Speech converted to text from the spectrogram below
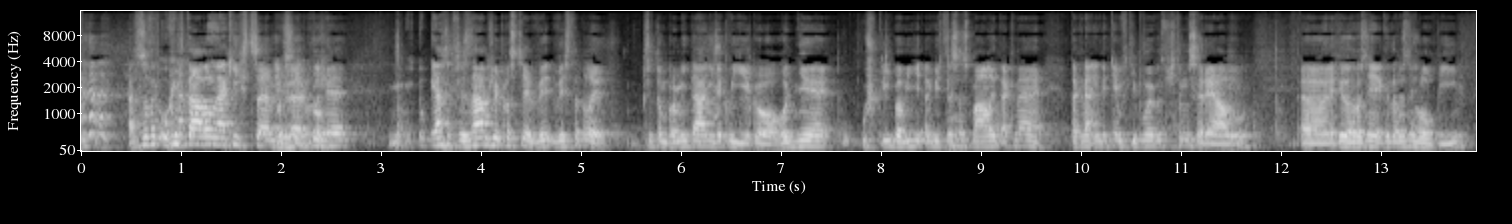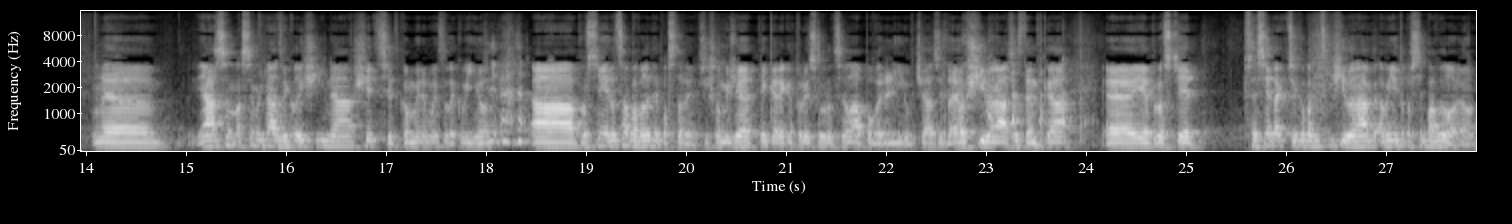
Já jsem se tak uchychtával na nějakých scén, Někde prostě, jako- protože já se přiznám, že prostě vy, vy jste byli při tom promítání takový jako hodně ušklíbavý a když jste se smáli, tak ne, tak ne ani těm vtipům, jako spíš tomu seriálu, uh, jak, je to hrozně, jak je to hrozně hloupý. Uh, já jsem asi možná zvyklejší na shit sitcomy nebo něco takového a prostě mě docela bavily ty postavy. Přišlo mi, že ty karikatury jsou docela povedený občas, že ta jeho šílená asistentka uh, je prostě přesně tak psychopaticky šílená, aby- aby mě to prostě bavilo, jo.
